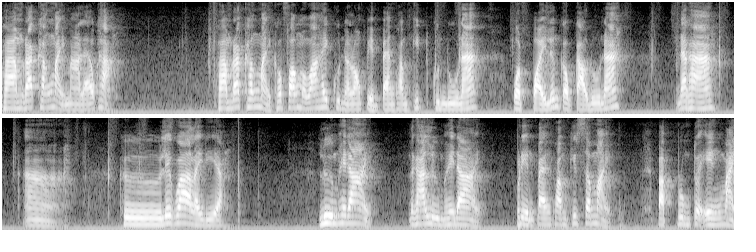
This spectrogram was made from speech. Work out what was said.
ความรักครั้งใหม่มาแล้วค่ะ ความรักครั้งใหม่เขาฟ้องมาว่าให้คุณนะลองเปลี่ยนแปลงความคิดคุณดูนะ ปลดปล่อยเรื่องเก่าๆดูนะนะคะอ่าคือเรียกว่าอะไรดีอะลืมให้ได้นะคะ ลืมให้ได้ เปลี่ยนแปลงความคิดสมัย ปรับปรุงตัวเองใหม่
